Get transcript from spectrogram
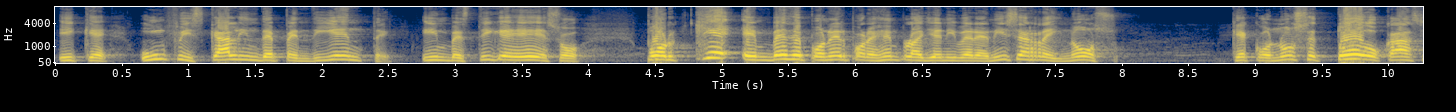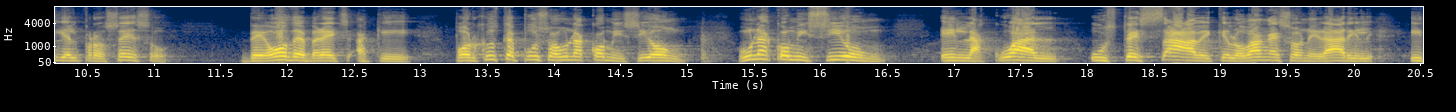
y que un fiscal independiente investigue eso, ¿Por qué en vez de poner, por ejemplo, a Jenny Berenice Reynoso, que conoce todo casi el proceso de Odebrecht aquí, por qué usted puso a una comisión, una comisión en la cual usted sabe que lo van a exonerar y,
